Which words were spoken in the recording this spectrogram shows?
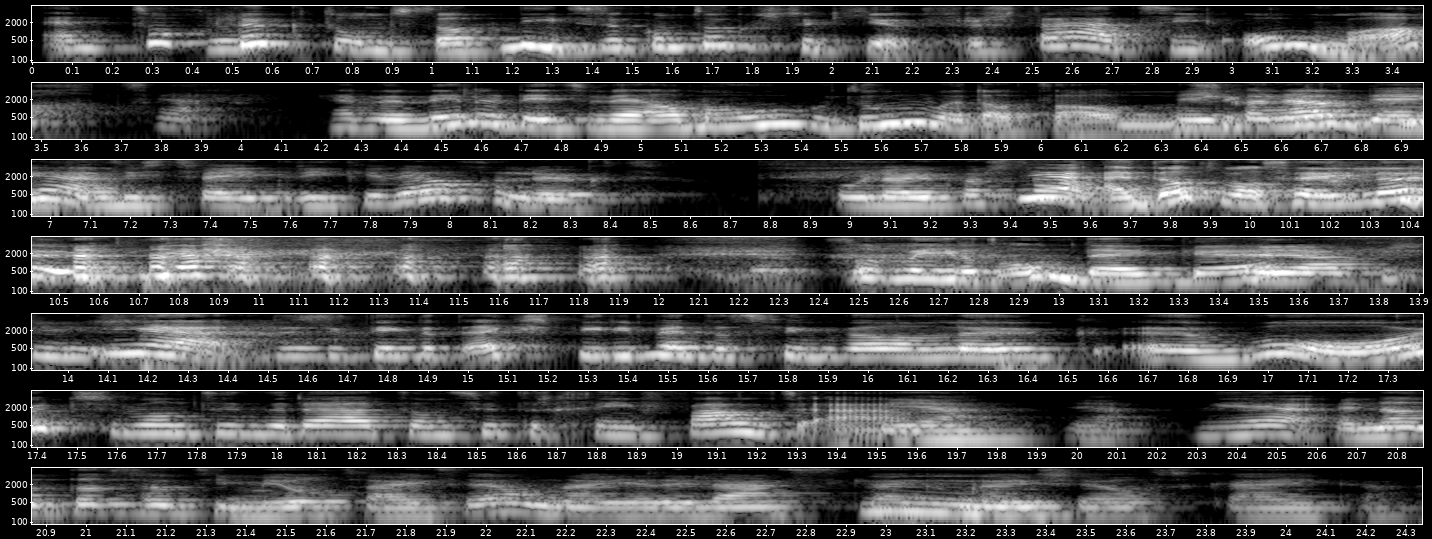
en toch lukt ons dat niet. Dus er komt ook een stukje frustratie, onmacht. Ja. We willen dit wel, maar hoe doen we dat dan? Dus je ik kan ook denken, ja. het is twee, drie keer wel gelukt. Hoe leuk was dat? Ja, en dat was heel leuk. ja. Toch een beetje dat omdenken, hè? Ja, precies. Ja, dus ik denk dat experiment, dat vind ik wel een leuk eh, woord. Want inderdaad, dan zit er geen fout aan. Ja, ja. Ja. En dan, dat is ook die mailtijd, hè, om naar je relatie te kijken, om Hmm. naar jezelf te kijken.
